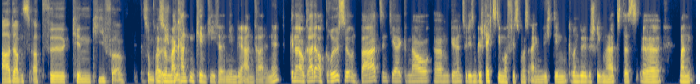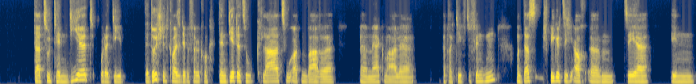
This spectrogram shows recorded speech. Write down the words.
Adamsapfel, Kinn, Kiefer zum also Beispiel. Also markanten Kinnkiefer nehmen wir an gerade, ne? Genau, gerade auch Größe und Bart sind ja genau, ähm, gehören zu diesem Geschlechtsdimorphismus eigentlich, den Gründel beschrieben hat, dass äh, man dazu tendiert oder die, der Durchschnitt quasi der Bevölkerung tendiert dazu, klar zuordnenbare äh, Merkmale attraktiv zu finden. Und das spiegelt sich auch ähm, sehr in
